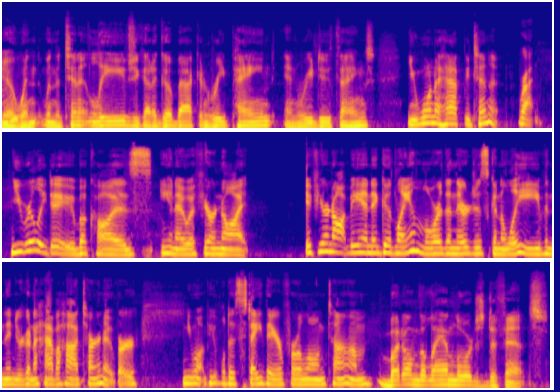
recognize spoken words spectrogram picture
know, mm-hmm. when when the tenant leaves, you got to go back and repaint and redo things. You want a happy tenant. Right. You really do because, you know, if you're not if you're not being a good landlord, then they're just going to leave and then you're going to have a high turnover. And you want people to stay there for a long time. But on the landlord's defense,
